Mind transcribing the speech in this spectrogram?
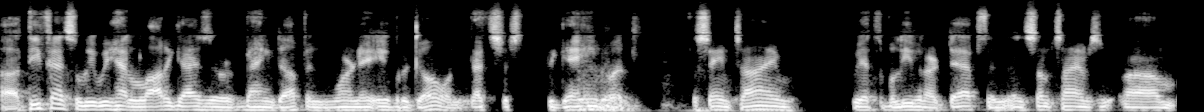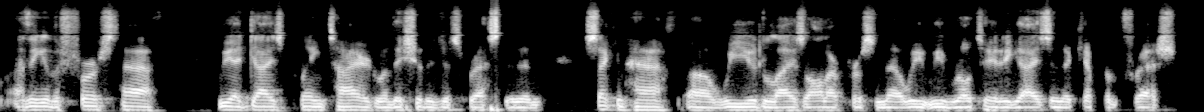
uh, defensively we had a lot of guys that were banged up and weren't able to go, and that's just the game. But at the same time, we have to believe in our depth, and, and sometimes um, I think in the first half we had guys playing tired when they should have just rested. And second half, uh, we utilized all our personnel. We we rotated guys in there, kept them fresh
